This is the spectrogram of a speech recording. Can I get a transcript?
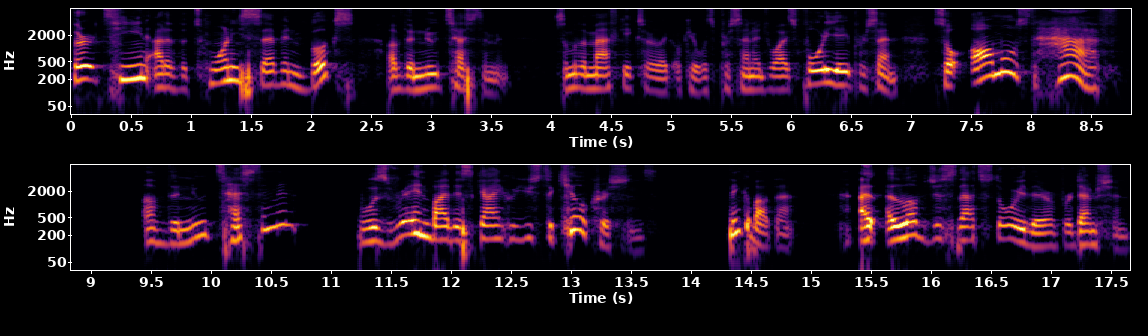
13 out of the 27 books of the New Testament. Some of the math geeks are like, okay, what's percentage wise? 48%. So almost half of the New Testament was written by this guy who used to kill Christians. Think about that. I, I love just that story there of redemption,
